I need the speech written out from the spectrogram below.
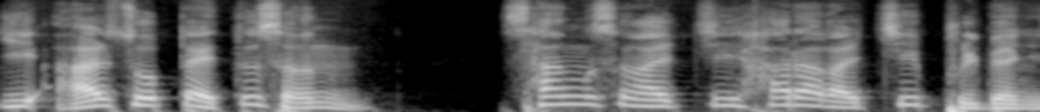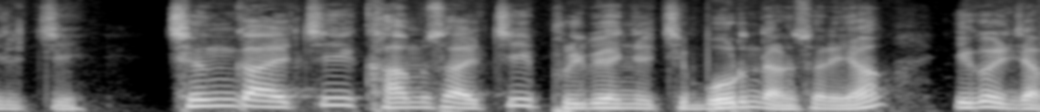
이 알 수 없다의 뜻은 상승할지 하락할지 불변일지 증가할지 감소할지 불변일지 모른다는 소리예요. 이걸 이제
